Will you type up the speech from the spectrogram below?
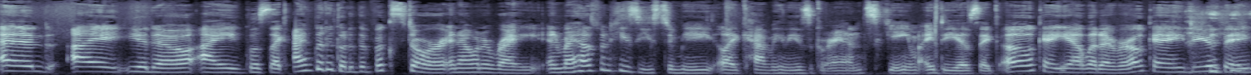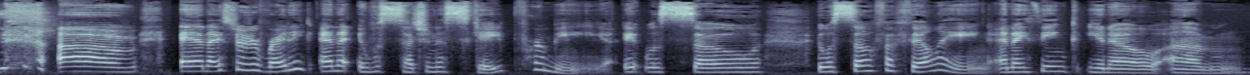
and i you know i was like i'm going to go to the bookstore and i want to write. And my husband he's used to me like having these grand scheme ideas like oh, okay yeah whatever okay do your thing. Um, and i started writing and it was such an escape for me. It was so it was so fulfilling. And i think you know um,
